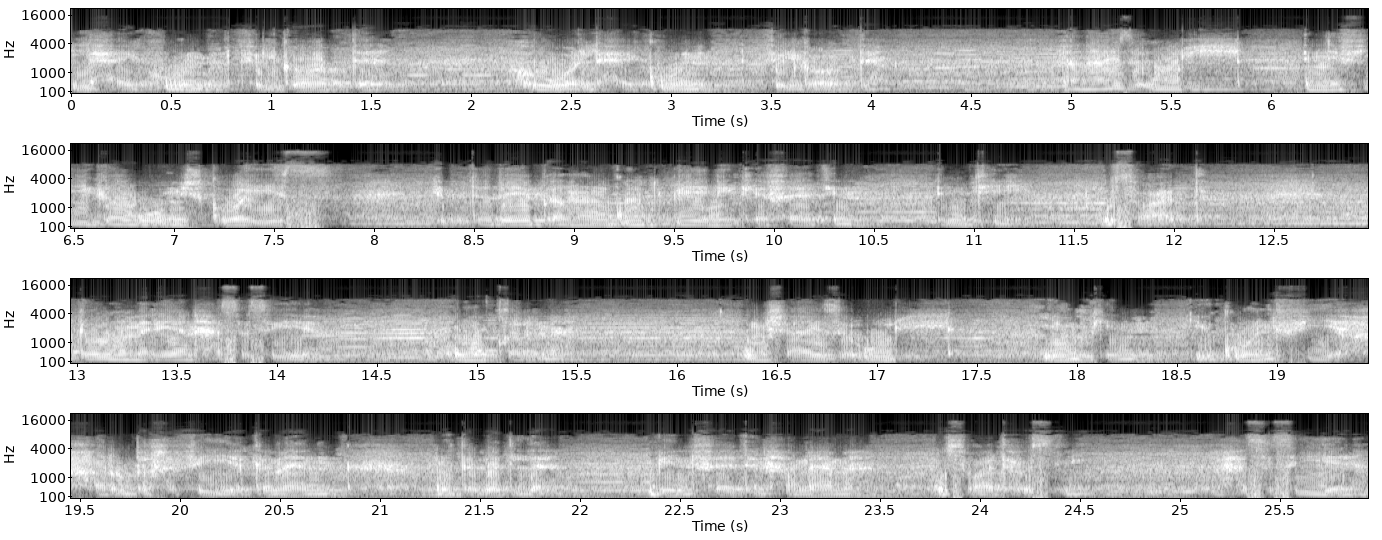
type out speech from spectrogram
اللي هيكون في الجواب ده هو اللي هيكون في الجواب ده. أنا عايز أقول إن في جو مش كويس ابتدى يبقى موجود بينك يا فاتن انتي وسعاد. جو مليان حساسية ومقارنة. ومش عايز أقول يمكن يكون في حرب خفية كمان متبادلة بين فاتن حمامة وسعاد حسني. حساسية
